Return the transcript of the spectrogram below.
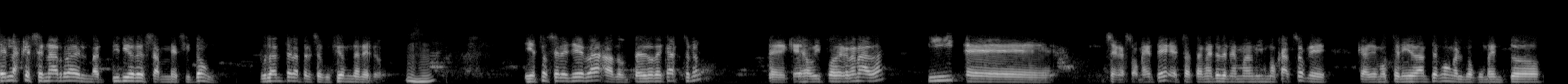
en las que se narra el martirio de San Mesitón durante la persecución de enero. Y esto se le lleva a don Pedro de Castro, eh, que es obispo de Granada, y eh, se le somete, exactamente tenemos el mismo caso que, que habíamos tenido antes con el documento,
